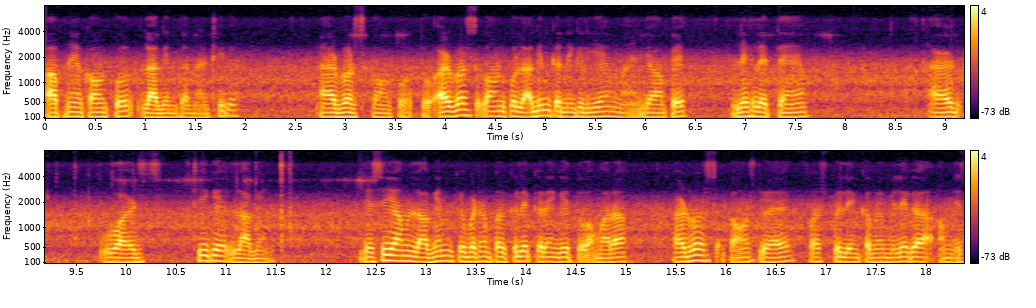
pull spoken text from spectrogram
आपने अकाउंट को लॉगिन करना है, ठीक है? एडवांस अकाउंट को तो एडवांस अकाउंट को लॉगिन करने के लिए हम यहाँ पे लिख लेते हैं एड वर्ड्स, ठीक है? लॉगिन। जैसे ही हम लॉगिन के बटन पर क्लिक करेंगे तो हमारा एडवर्स अकाउंट जो है फ़र्स्ट पे लिंक हमें मिलेगा। हम इस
